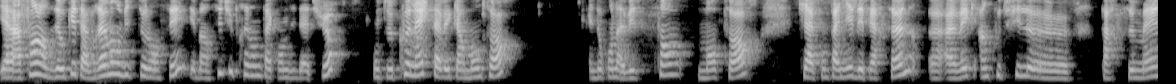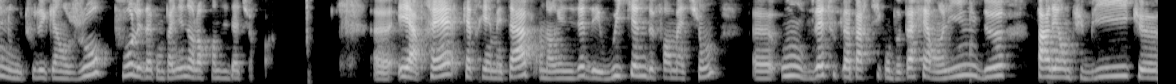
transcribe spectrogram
Et à la fin, on leur disait, OK, tu as vraiment envie de te lancer, et eh ben si tu présentes ta candidature, on te connecte avec un mentor. Et donc, on avait 100 mentors qui accompagnaient des personnes euh, avec un coup de fil euh, par semaine ou tous les 15 jours pour les accompagner dans leur candidature. Euh, et après, quatrième étape, on organisait des week-ends de formation euh, où on faisait toute la partie qu'on peut pas faire en ligne, de parler en public, euh,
